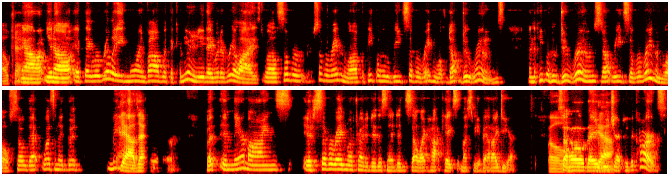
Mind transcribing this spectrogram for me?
okay. Now, you know, if they were really more involved with the community, they would have realized, well, Silver, Silver Raven Wolf, the people who read Silver Raven Wolf don't do runes. And the people who do runes don't read Silver Raven Wolf, so that wasn't a good match. Yeah, that, But in their minds, if Silver Raven Wolf tried to do this and it didn't sell like hotcakes, it must be a bad idea. oh, So they yeah. rejected the cards,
